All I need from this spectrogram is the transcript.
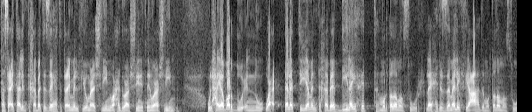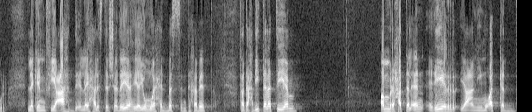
فساعتها الانتخابات إزاي هتتعمل في يوم 20 21 22 والحقيقة برضو إنه ثلاث أيام انتخابات دي لائحة مرتضى منصور لائحة الزمالك في عهد مرتضى منصور لكن في عهد اللائحة الاسترشادية هي يوم واحد بس انتخابات. فتحديد ثلاث أيام أمر حتى الآن غير يعني مؤكد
